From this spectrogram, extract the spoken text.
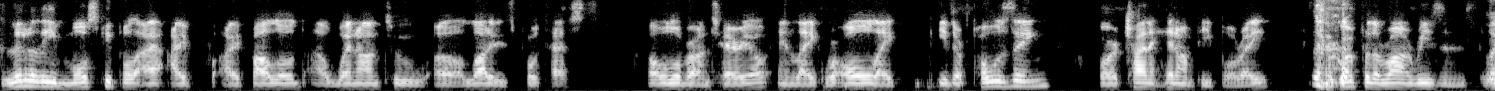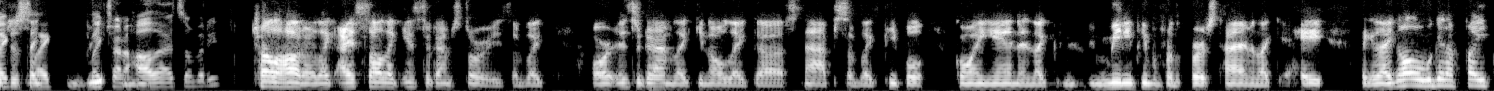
literally most people I I, I followed uh, went on to a, a lot of these protests all over Ontario, and like we're all like either posing or trying to hit on people, right? They're going for the wrong reasons. Like, is like, be- like trying to holler at somebody. try to holler. Like I saw like Instagram stories of like or Instagram like you know like uh snaps of like people going in and like meeting people for the first time and like hey like like oh we're gonna fight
